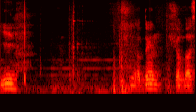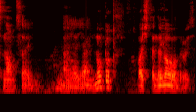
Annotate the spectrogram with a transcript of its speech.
І ще один, що дасть нам цей. Ай-яй-яй. Ну тут, бачите, не дало, друзі.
